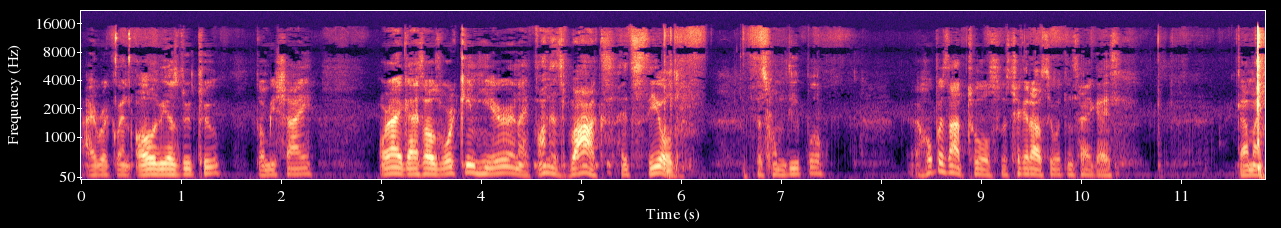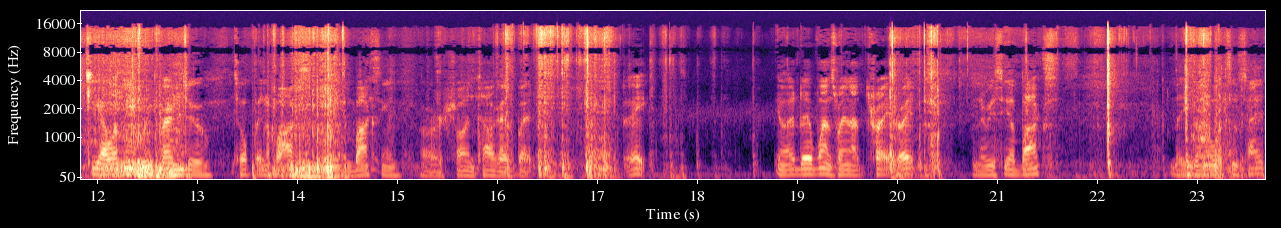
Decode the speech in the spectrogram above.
I recommend all of you guys do too. Don't be shy. All right, guys, I was working here and I found this box. It's sealed. This Home Depot. I hope it's not tools. Let's check it out. See what's inside, guys. Got my key. I wasn't prepared to, to open the box, unboxing or show and tell, guys. But hey, you know, I did once. Why not try it, right? Whenever you see a box that you don't know what's inside,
